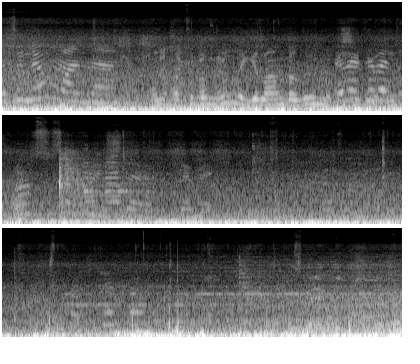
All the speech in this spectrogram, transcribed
Hatırlıyor musun anne? Onu hatırlamıyorum da yılan balığı mı bir şey Evet evet. diyordun O sen. susamuru işte. Demek. Biz görebilirmişiz.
